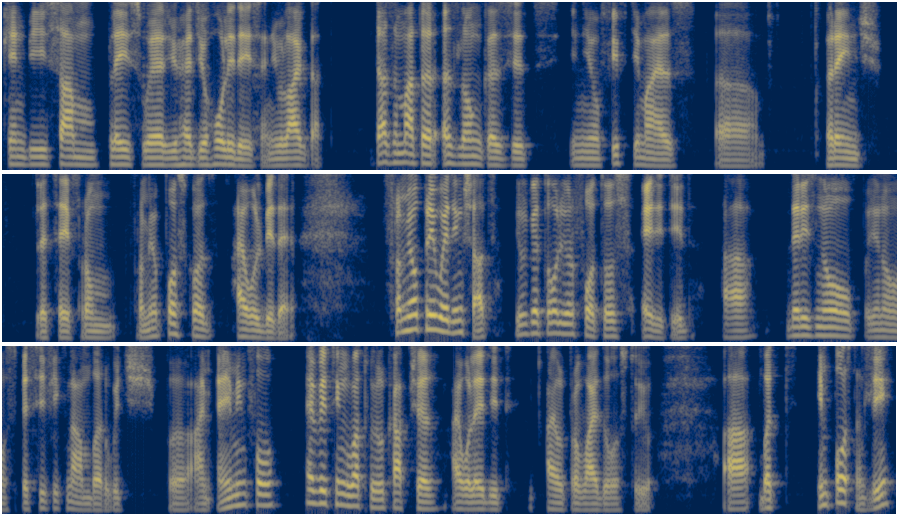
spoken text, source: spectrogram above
can be some place where you had your holidays and you like that. It doesn't matter as long as it's in your 50 miles uh, range let's say from from your postcode i will be there from your pre-wedding shot, you'll get all your photos edited. Uh, there is no, you know, specific number which uh, I'm aiming for. Everything what we'll capture, I will edit. I will provide those to you. Uh, but importantly,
